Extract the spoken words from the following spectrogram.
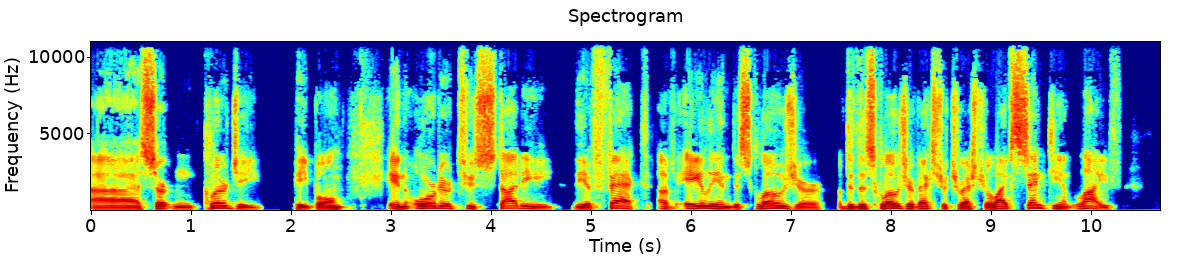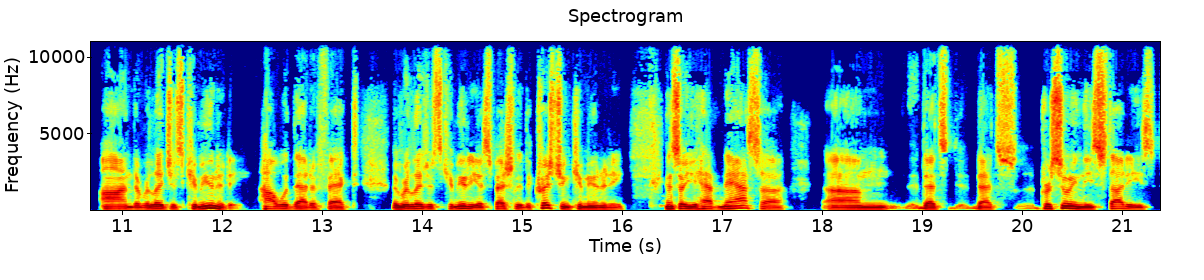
uh, certain clergy people in order to study the effect of alien disclosure, of the disclosure of extraterrestrial life, sentient life on the religious community. How would that affect the religious community, especially the Christian community? And so you have NASA um, that's that's pursuing these studies,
